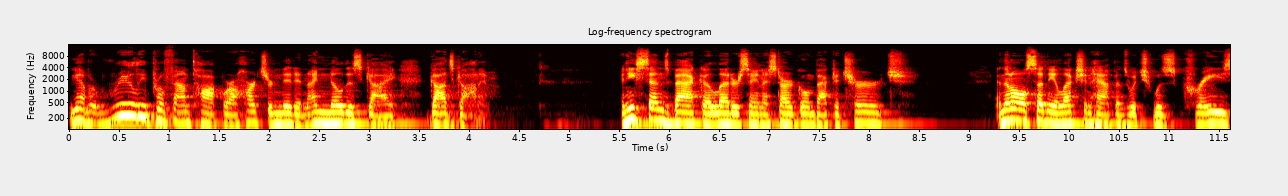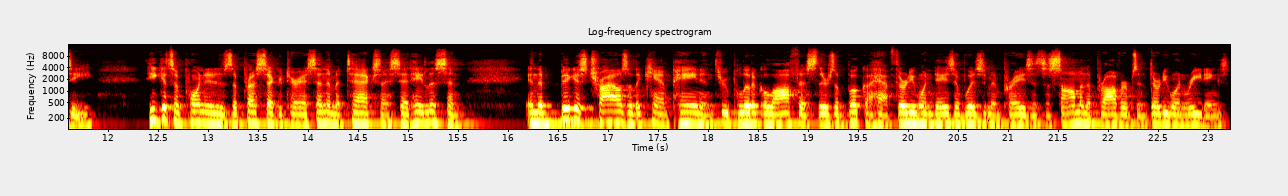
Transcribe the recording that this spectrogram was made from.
We have a really profound talk where our hearts are knitted. And I know this guy, God's got him. And he sends back a letter saying, I started going back to church. And then all of a sudden the election happens, which was crazy. He gets appointed as the press secretary. I send him a text and I said, Hey, listen, in the biggest trials of the campaign and through political office, there's a book I have, 31 Days of Wisdom and Praise. It's a psalm and the Proverbs and 31 readings.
